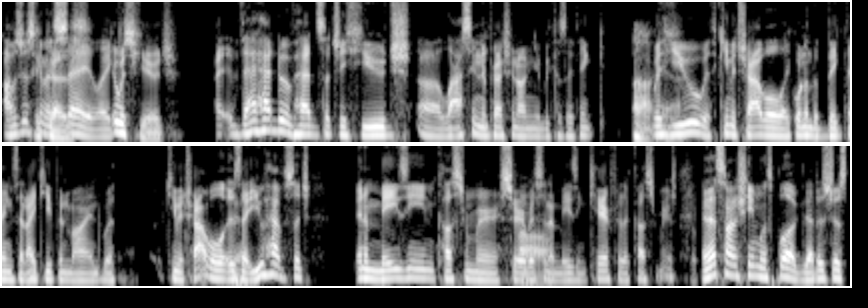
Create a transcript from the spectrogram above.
I was just gonna say, like, it was huge. I, that had to have had such a huge, uh, lasting impression on you because I think Uh, with yeah. you with Kima Travel, like one of the big things that I keep in mind with Kima Travel is Yeah. that you have such an amazing customer service Oh. and amazing care for the customers. And that's not a shameless plug. That is just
